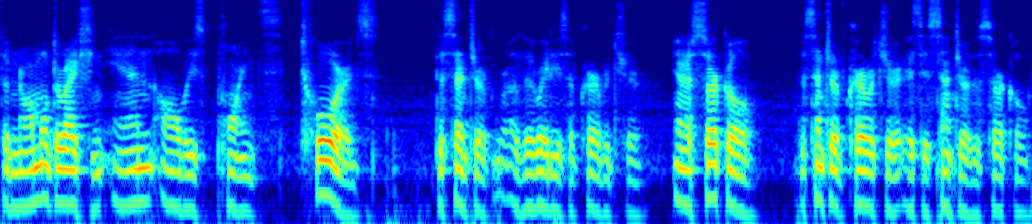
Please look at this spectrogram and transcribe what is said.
The normal direction n always points towards the center of the radius of curvature. In a circle, the center of curvature is the center of the circle.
